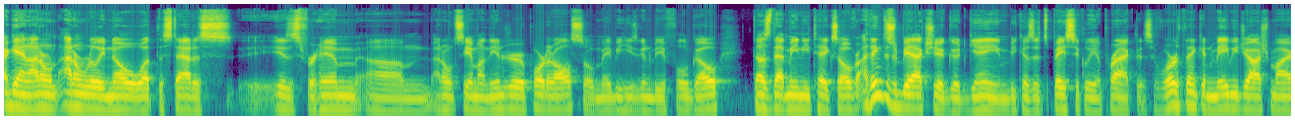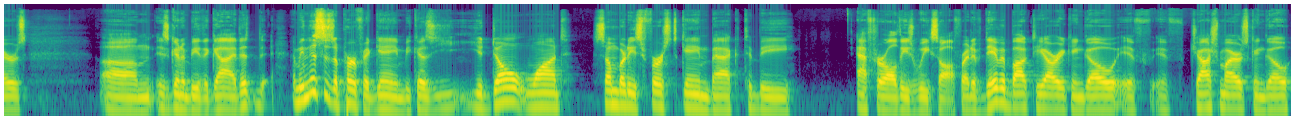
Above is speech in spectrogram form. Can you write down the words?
again, I don't I don't really know what the status is for him. Um, I don't see him on the injury report at all, so maybe he's going to be a full go. Does that mean he takes over? I think this would be actually a good game because it's basically a practice. If we're thinking maybe Josh Myers um, is going to be the guy, that I mean, this is a perfect game because you don't want somebody's first game back to be after all these weeks off, right? If David Bakhtiari can go, if if Josh Myers can go,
